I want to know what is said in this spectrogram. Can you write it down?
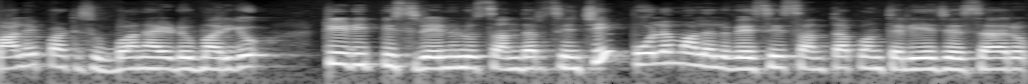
మాలేపాటి సుబ్బానాయుడు మరియు టీడీపీ శ్రేణులు సందర్శించి పూలమాలలు వేసి సంతాపం తెలియజేశారు.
